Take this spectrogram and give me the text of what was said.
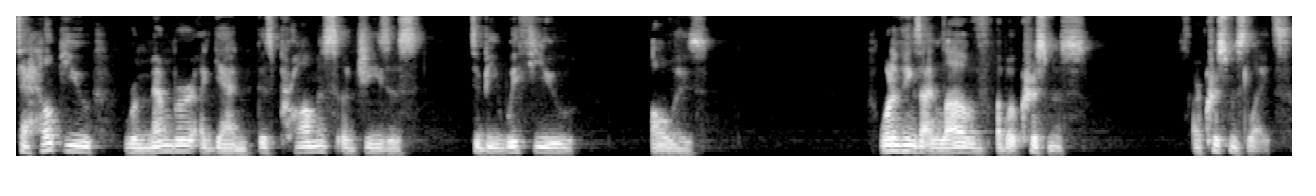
to help you remember again this promise of Jesus to be with you always. One of the things I love about Christmas are Christmas lights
